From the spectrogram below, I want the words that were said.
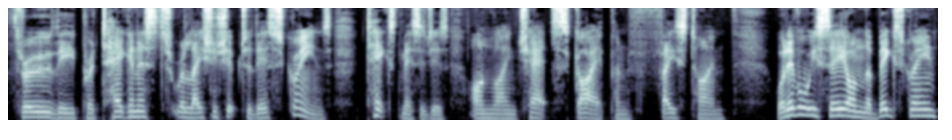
through the protagonist's relationship to their screens text messages, online chat, Skype, and FaceTime. Whatever we see on the big screen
